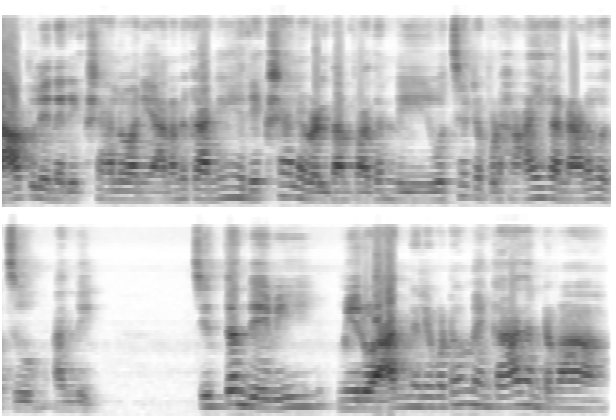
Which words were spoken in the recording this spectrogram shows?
టాపు లేని రిక్షాలు అని అనను కానీ రిక్షాలో వెళ్దాం పదండి. వచ్చేటప్పుడు హాయిగా నడవచ్చు అంది. చిత్తం దేవి మీరు ఆజ్ఞలు ఇవ్వటం మేం కాదంటమా?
